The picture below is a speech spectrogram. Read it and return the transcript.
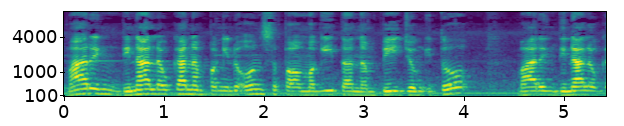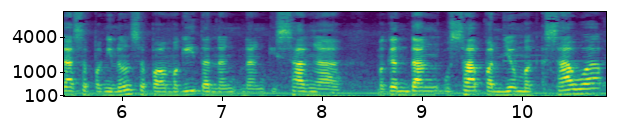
Maring dinalaw ka ng Panginoon sa pamamagitan ng bidyong ito, maring dinalaw ka sa Panginoon sa pamamagitan ng, ng isang uh, magandang usapan niyo mag-asawa,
